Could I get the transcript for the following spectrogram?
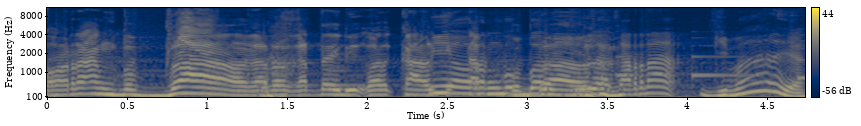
orang bebal kalau kata di kalau iya kita orang bebal. gila karena gimana ya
